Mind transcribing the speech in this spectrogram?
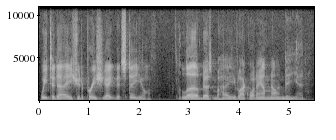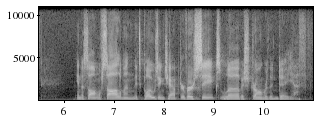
We today should appreciate that still love doesn't behave like what Amnon did. In the Song of Solomon, its closing chapter, verse 6, love is stronger than death.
